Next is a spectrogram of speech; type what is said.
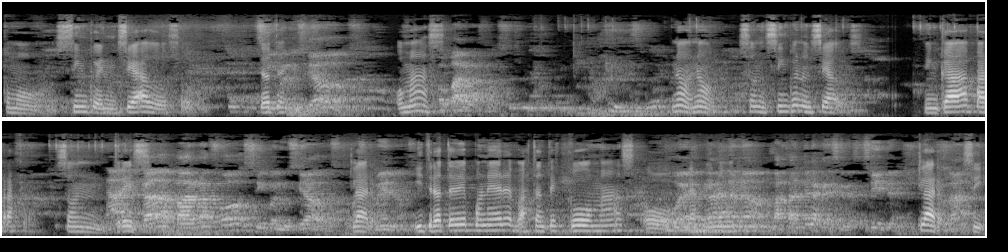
como cinco enunciados o, ¿Cinco enunciados o más. o párrafos? No, no, son cinco enunciados. En cada párrafo son Ah, tres. en cada párrafo, cinco enunciados, Claro. menos. Y traté de poner bastantes comas o Bueno, las no, menores. no, no, bastante la que se necesite. Claro, ¿verdad? sí.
